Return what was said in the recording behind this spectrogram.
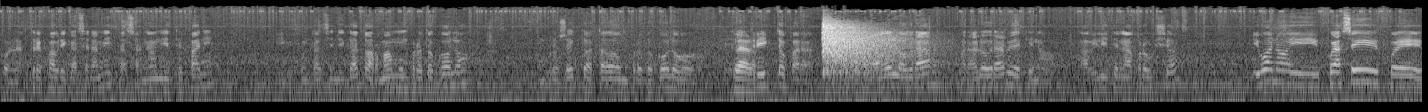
con las tres fábricas ceramistas, Sanón y Estefani, y junto al sindicato, armamos un protocolo, un proyecto atado a un protocolo eh, Claro. estricto para, lograr, para lograr que nos habiliten la producción. Y bueno, y fue así, fue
